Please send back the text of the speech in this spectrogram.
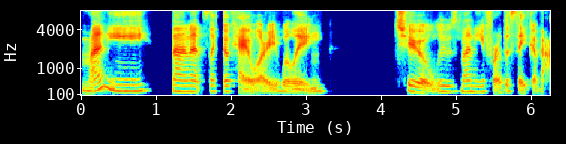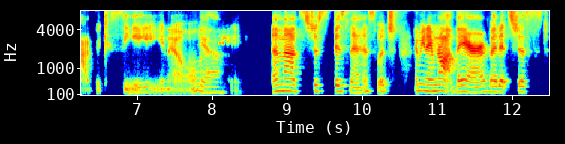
money then it's like, okay, well, are you willing to lose money for the sake of advocacy, you know? Yeah. And that's just business, which I mean, I'm not there, but it's just,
